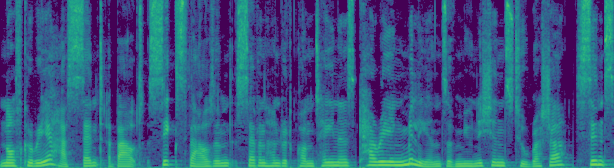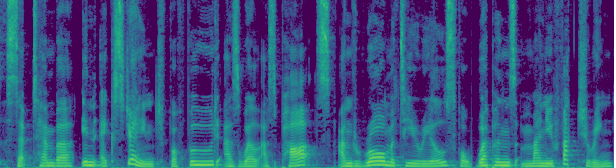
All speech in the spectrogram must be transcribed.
North Korea has sent about 6,700 containers carrying millions of munitions to Russia since September in exchange for food as well as parts and raw materials for weapons manufacturing,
